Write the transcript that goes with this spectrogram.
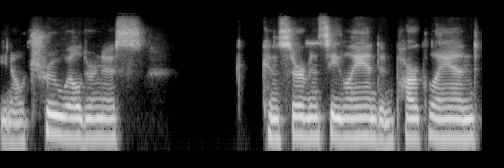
you know true wilderness conservancy land and parkland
